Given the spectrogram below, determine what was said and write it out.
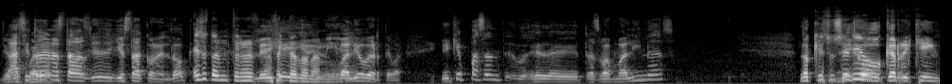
Yo ah, sí, todavía no estabas, yo, yo estaba con el doc. Eso también terminó Le dije, a mí. ¿eh? valió vértebra. ¿Y qué pasa ante- eh, tras bambalinas? Lo que sucedió. Dijo Kerry King,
